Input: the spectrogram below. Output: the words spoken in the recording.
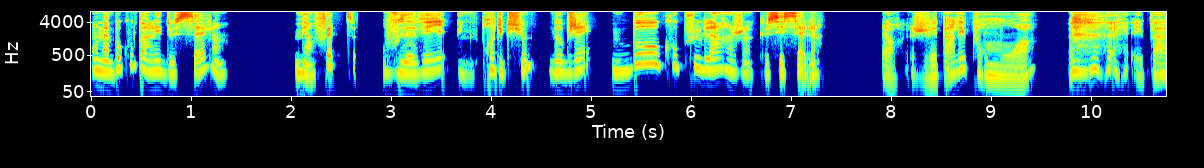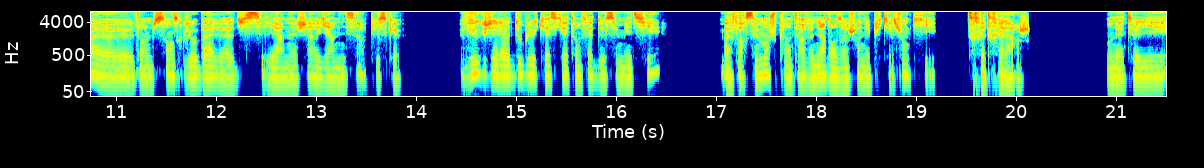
On a beaucoup parlé de sel, mais en fait, vous avez une production d'objets beaucoup plus large que ces sels. Alors, je vais parler pour moi, et pas euh, dans le sens global euh, du cellier harnacheur et garnisseur, puisque vu que j'ai la double casquette en fait de ces métiers, bah forcément, je peux intervenir dans un champ d'application qui est très très large. Mon atelier,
